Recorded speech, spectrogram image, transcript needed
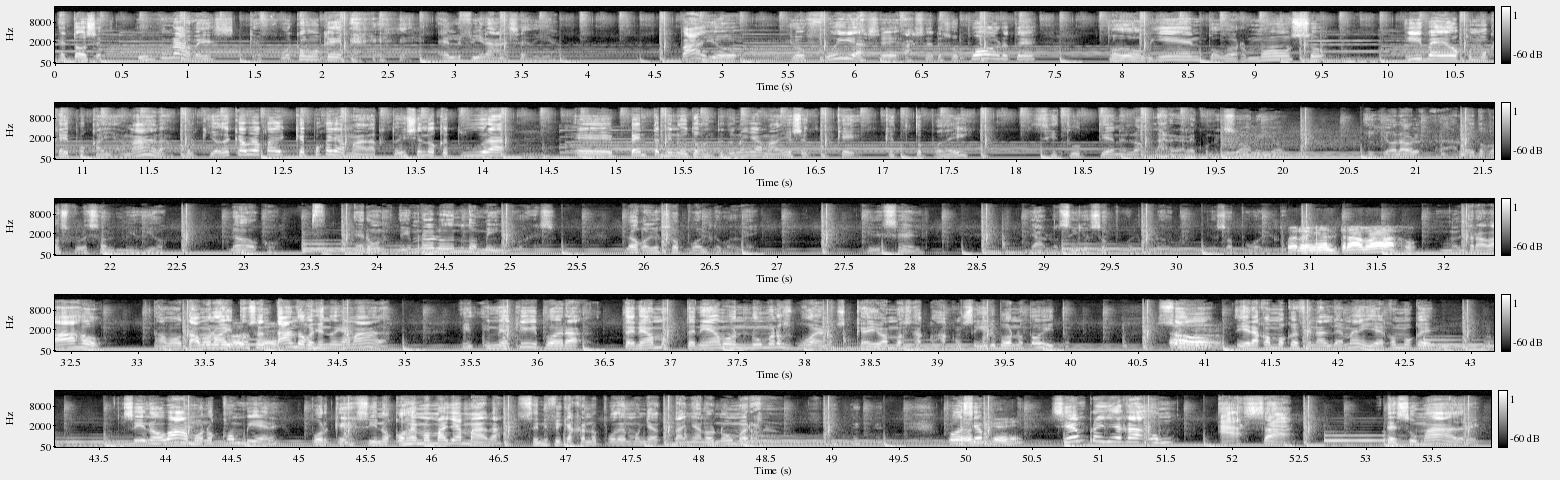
Entonces, una vez que fue como que el final ese día. Va, yo, yo fui a hacer, hacer el soporte, todo bien, todo hermoso. Y veo como que hay poca llamada. Porque yo de que veo que hay, que hay poca llamada, estoy diciendo que tú duras eh, 20 minutos antes de una llamada, yo sé que, que tú te puedes ir. Si tú tienes lo- las reales conexiones. Y yo, y yo hablé, hablé con supervisor mío. y Yo, loco, era un, yo me lo un domingo eso. Loco, yo soporto, bebé. Y dice él, diablo, sí, yo soporto, loco. Yo soporto. Pero en el trabajo. En el trabajo, estamos, estamos ahí todos sentando, cogiendo llamadas. Y, y mi equipo era, teníamos, teníamos números buenos que íbamos a, a conseguir bonos toditos. So, y era como que final de mes. Y es como que si nos vamos, nos conviene, porque si no cogemos más llamadas, significa que no podemos dañar los números. Porque siempre llega un asa de su madre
